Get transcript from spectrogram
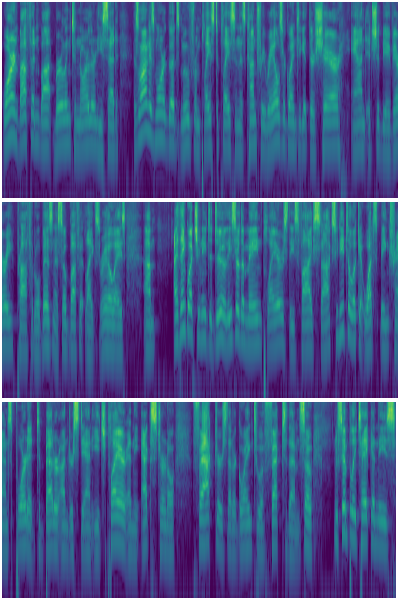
Warren Buffett bought Burlington Northern. He said, as long as more goods move from place to place in this country, rails are going to get their share, and it should be a very profitable business. So Buffett likes railways. Um, I think what you need to do, these are the main players, these five stocks. You need to look at what's being transported to better understand each player and the external factors that are going to affect them. So we've simply taken these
